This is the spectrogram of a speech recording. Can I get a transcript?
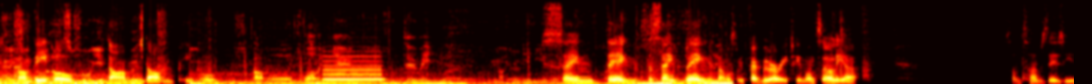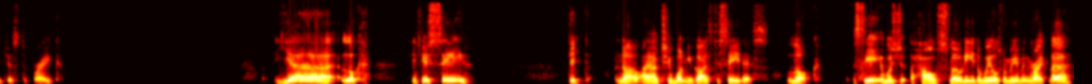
okay, dumb I've got an people, you, dumb, but- dumb people. Oh, well, what are you doing? Fucking idiot. Same thing. It's the same thing. That was in February, two months earlier. Sometimes it's easier just to brake. Yeah, look, did you see? Did no? I actually want you guys to see this. Look, see, it was how slowly the wheels were moving right there.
